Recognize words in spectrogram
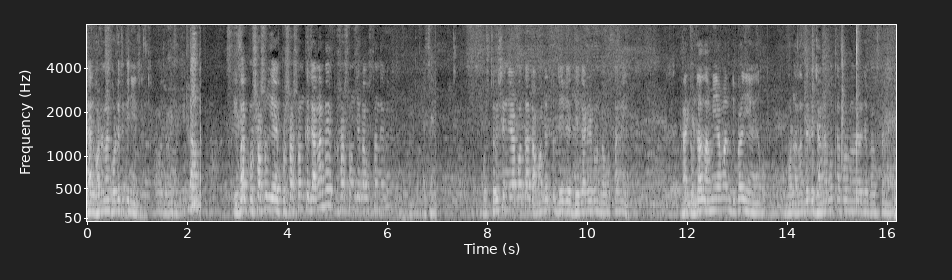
যার ঘটনা ঘটেছে তিনি এজেন্ট। এবার প্রশাসন প্রশাসনকে জানাবে প্রশাসন যে ব্যবস্থা নেবে। আচ্ছা। পোস্ট অফিসের নিরাপত্তা আমাদের তো ডে গার্ডের কোনো ব্যবস্থা নেই। হ্যাঁ টোটাল আমি আমার ডিপার্ট বড় আনাদেরকে জানাব তারপর ওনারা যে ব্যবস্থা নেবে।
